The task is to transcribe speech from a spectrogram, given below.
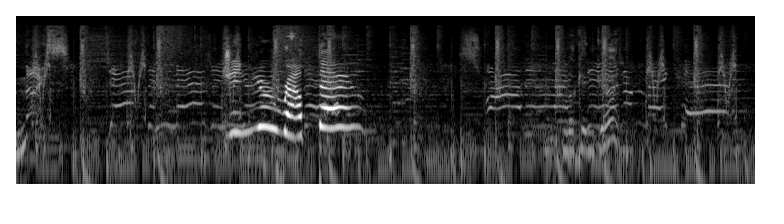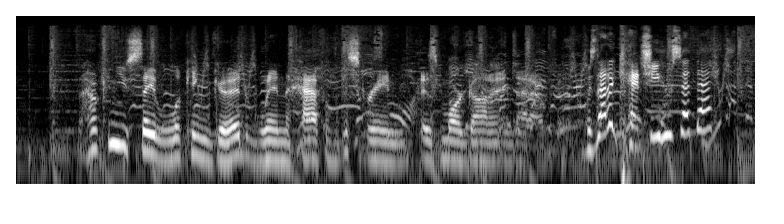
Nice. Jin, you're out there. Looking good. How can you say looking good when half of the screen is Morgana in that outfit? Was that Akechi who said that? You got them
